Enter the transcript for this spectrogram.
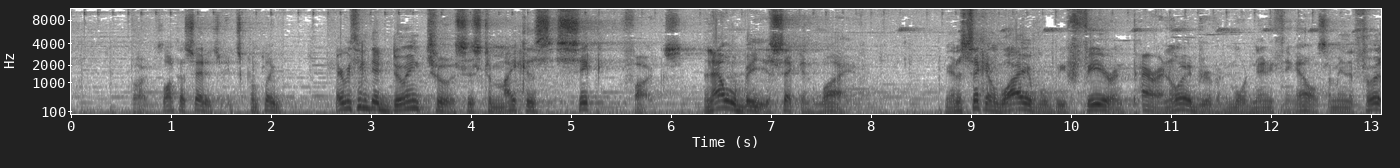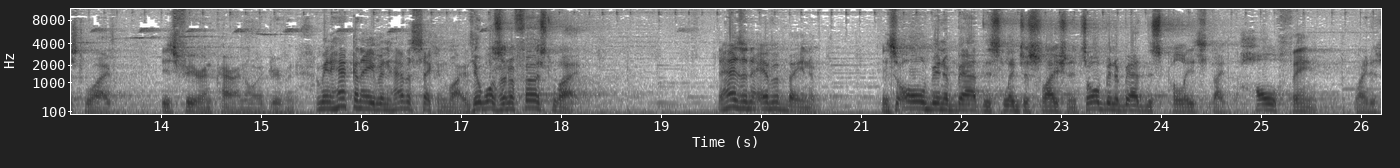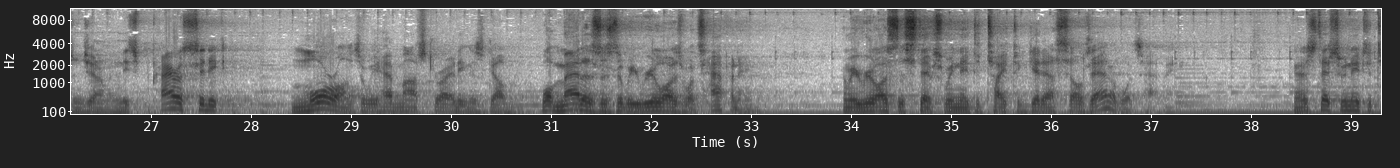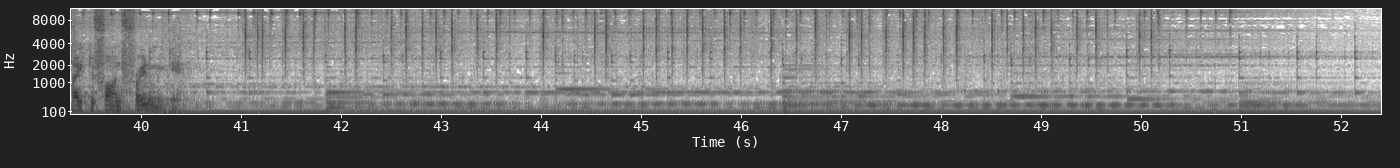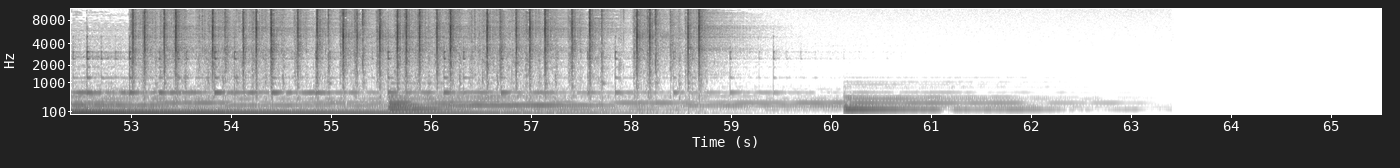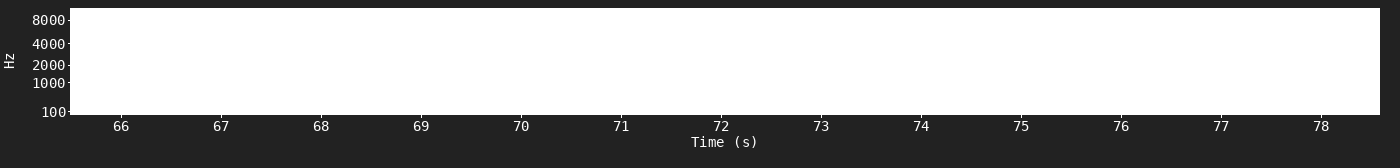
folks. Like I said, it's, it's complete. Everything they're doing to us is to make us sick, folks. And that will be your second wave. And the second wave will be fear and paranoia driven more than anything else. I mean, the first wave is fear and paranoia driven. I mean, how can they even have a second wave? There wasn't a first wave. There hasn't ever been a. It's all been about this legislation. It's all been about this police state. The whole thing, ladies and gentlemen, these parasitic morons that we have masquerading as government. What matters is that we realise what's happening and we realise the steps we need to take to get ourselves out of what's happening. The steps we need to take to find freedom again.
